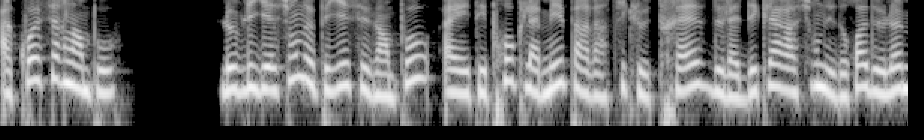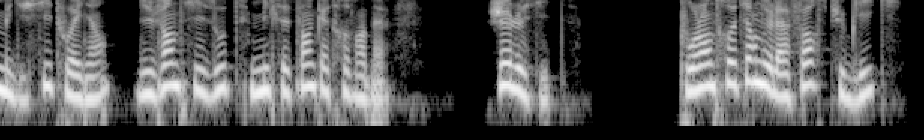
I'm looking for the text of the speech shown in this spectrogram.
à quoi sert l'impôt? L'obligation de payer ces impôts a été proclamée par l'article 13 de la Déclaration des droits de l'homme et du citoyen du 26 août 1789. Je le cite. Pour l'entretien de la force publique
